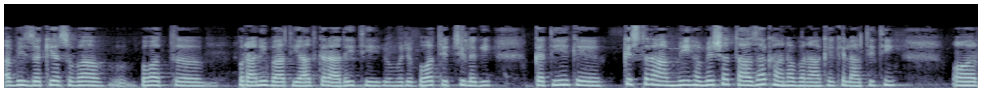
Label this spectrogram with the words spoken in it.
अभी जकिया सुबह बहुत पुरानी बात याद करा रही थी, जो मुझे बहुत अच्छी लगी। कहती हैं कि किस तरह अम्मी हमेशा ताज़ा खाना बना के खिलाती थी। और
